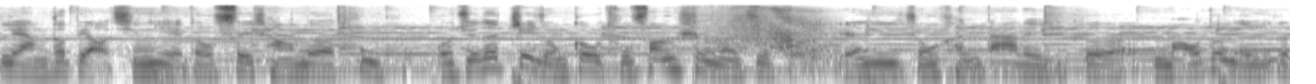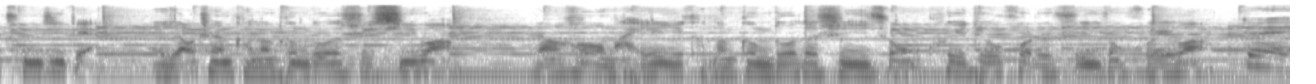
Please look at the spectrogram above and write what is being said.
两个表情也都非常的痛苦。我觉得这种构图方式呢，就给人一种很大的一个矛盾的一个冲击点。姚晨可能更多的是希望。然后马伊琍可能更多的是一种愧疚或者是一种回望。对，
